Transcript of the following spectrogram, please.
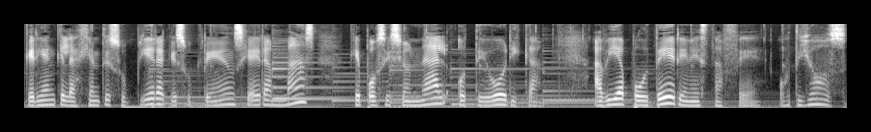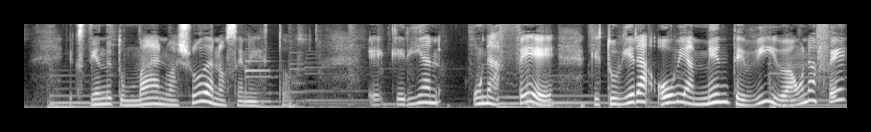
Querían que la gente supiera que su creencia era más que posicional o teórica. Había poder en esta fe. Oh Dios, extiende tu mano, ayúdanos en esto. Eh, querían una fe que estuviera obviamente viva, una fe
